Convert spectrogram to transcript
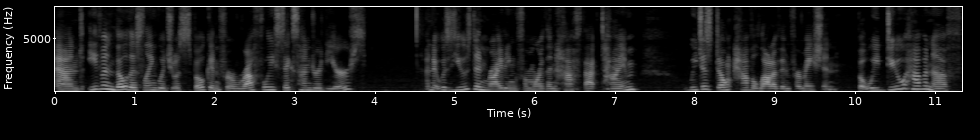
And even though this language was spoken for roughly 600 years, and it was used in writing for more than half that time, we just don't have a lot of information. But we do have enough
